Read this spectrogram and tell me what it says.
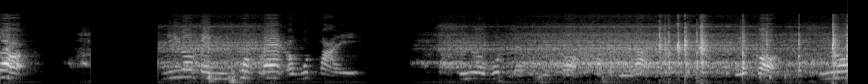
ก็ นี่ก็เป็นพวกแรกอาวุธใหม่ซื้ออาวุธอะไรพวกนี้ก็เข้าไปดูได้ซื้อเกาะซื้อโล่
